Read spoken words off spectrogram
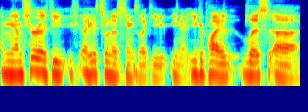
I mean, I'm sure if you, if, like, it's one of those things like you, you know, you could probably list uh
